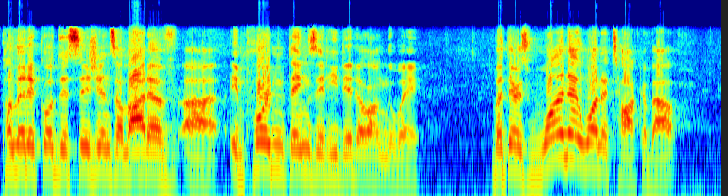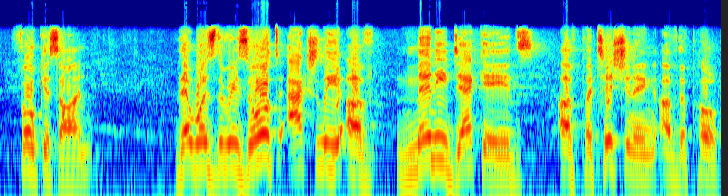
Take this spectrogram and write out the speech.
political decisions, a lot of uh, important things that he did along the way. But there's one I want to talk about, focus on, that was the result actually of many decades of petitioning of the Pope.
